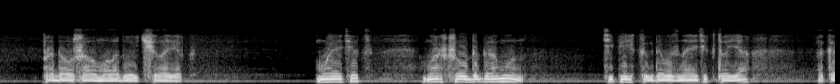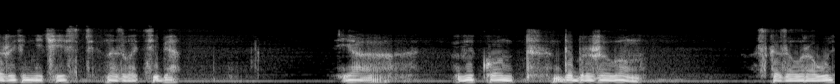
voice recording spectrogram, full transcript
— продолжал молодой человек. «Мой отец — маршал Даграмон, теперь, когда вы знаете, кто я, окажите мне честь назвать себя. Я Виконт Доброжелон, сказал Рауль,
